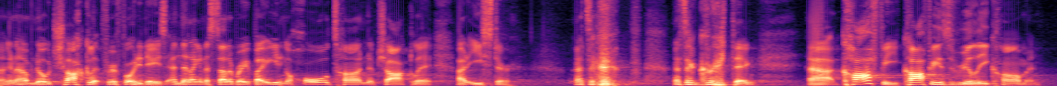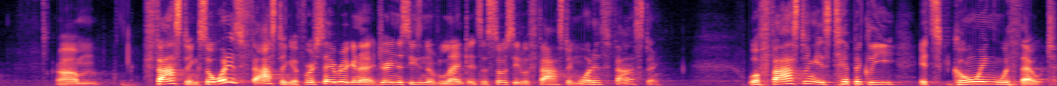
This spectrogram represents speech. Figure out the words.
I'm going to have no chocolate for 40 days, and then I'm going to celebrate by eating a whole ton of chocolate at Easter. That's a, that's a great thing. Uh, coffee. Coffee is really common. Um, fasting. So, what is fasting? If we're say we're going to, during the season of Lent, it's associated with fasting, what is fasting? Well, fasting is typically, it's going without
